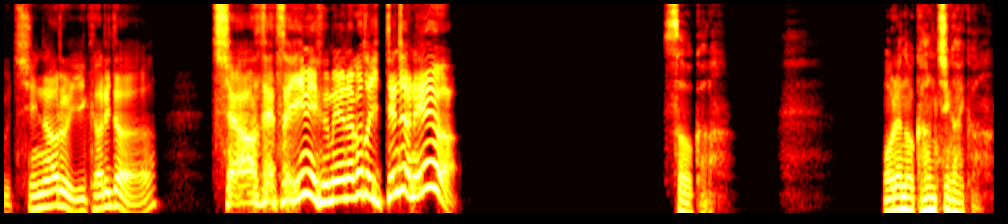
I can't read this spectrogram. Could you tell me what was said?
内なる怒りだ。超絶意味不明なこと言ってんじゃねえよ。そうか。俺の勘違いか。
